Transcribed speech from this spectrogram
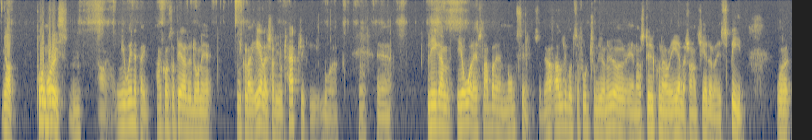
Ja, Paul Morris. Mm. Ja, ja, I Winnipeg. Han konstaterade då när Nikolaj Ehlers hade gjort hattrick igår att eh, ligan i år är snabbare än någonsin. Så det har aldrig gått så fort som det gör nu och en av styrkorna av Ehlers och hans kedja är speed. Och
